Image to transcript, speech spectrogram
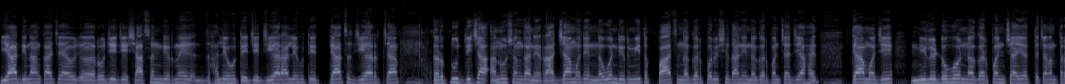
या दिनांकाच्या रोजी जे शासन निर्णय झाले होते जे जी आर आले होते त्याच जी आरच्या तरतुदीच्या अनुषंगाने राज्यामध्ये नवनिर्मित पाच नगर परिषद आणि नगरपंचायत जे आहेत त्यामध्ये निलडोह नगरपंचायत त्याच्यानंतर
